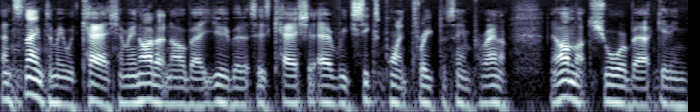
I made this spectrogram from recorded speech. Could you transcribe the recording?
And same to me with cash. I mean, I don't know about you, but it says cash at average 6.3% per annum. Now, I'm not sure about getting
